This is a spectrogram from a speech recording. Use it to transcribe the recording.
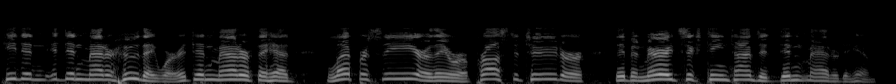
he didn't it didn't matter who they were. It didn't matter if they had leprosy or they were a prostitute or they'd been married 16 times. It didn't matter to him.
